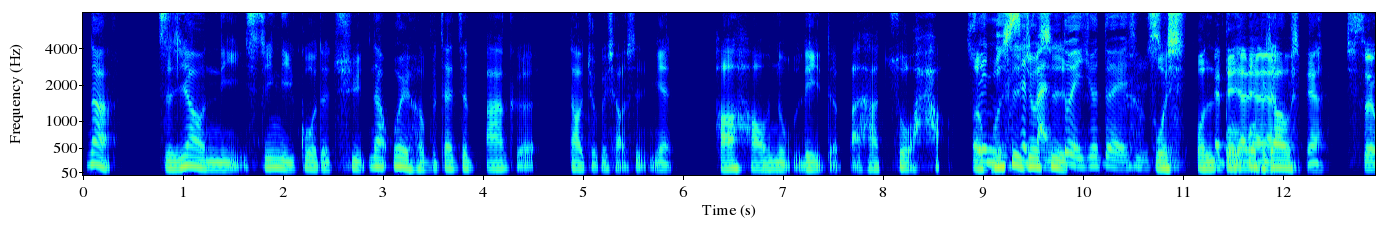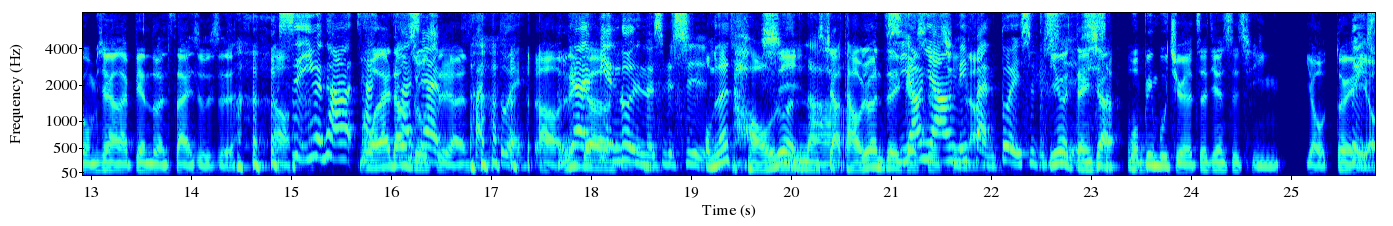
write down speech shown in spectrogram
那只要你心里过得去，那为何不在这八个到九个小时里面好好努力的把它做好？而不是就是反对就对，是不是？我我我比较所以我们现在要来辩论赛，是不是？是因为他，我来当主持人，反对。好，那个辩论了，是不是？我们在讨论啊，讨论这个事情。喜羊羊，你反对是不是？因为等一下，我并不觉得这件事情有对有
